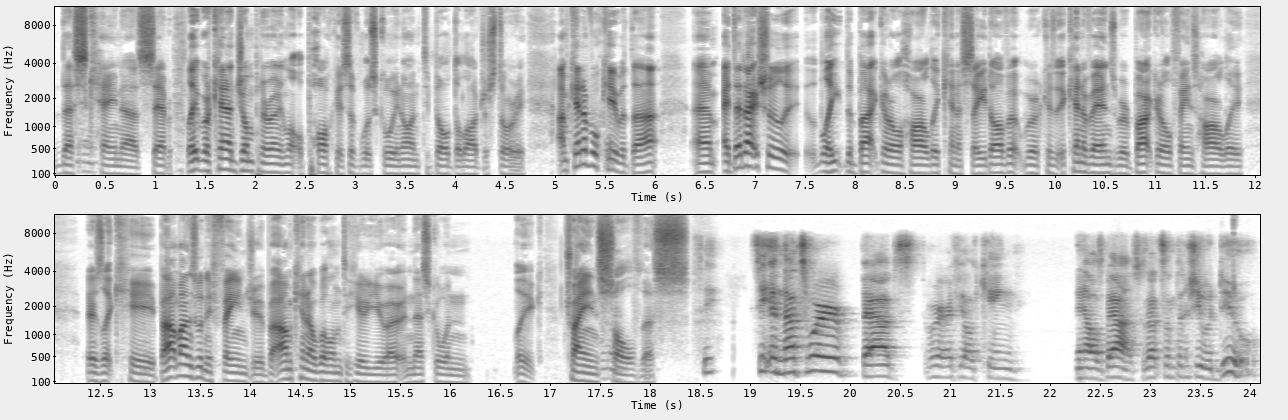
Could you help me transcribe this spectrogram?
this Yeah. kind of separate. Like we're kind of jumping around in little pockets of what's going on to build the larger story. I'm kind of okay with that. Um, I did actually like the Batgirl Harley kind of side of it, where because it kind of ends where Batgirl finds Harley. Is like, hey, Batman's going to find you, but I'm kind of willing to hear you out in this. Go and like try and solve this. See, See, and that's where Babs, where I feel King nails Babs, because that's something she would do,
